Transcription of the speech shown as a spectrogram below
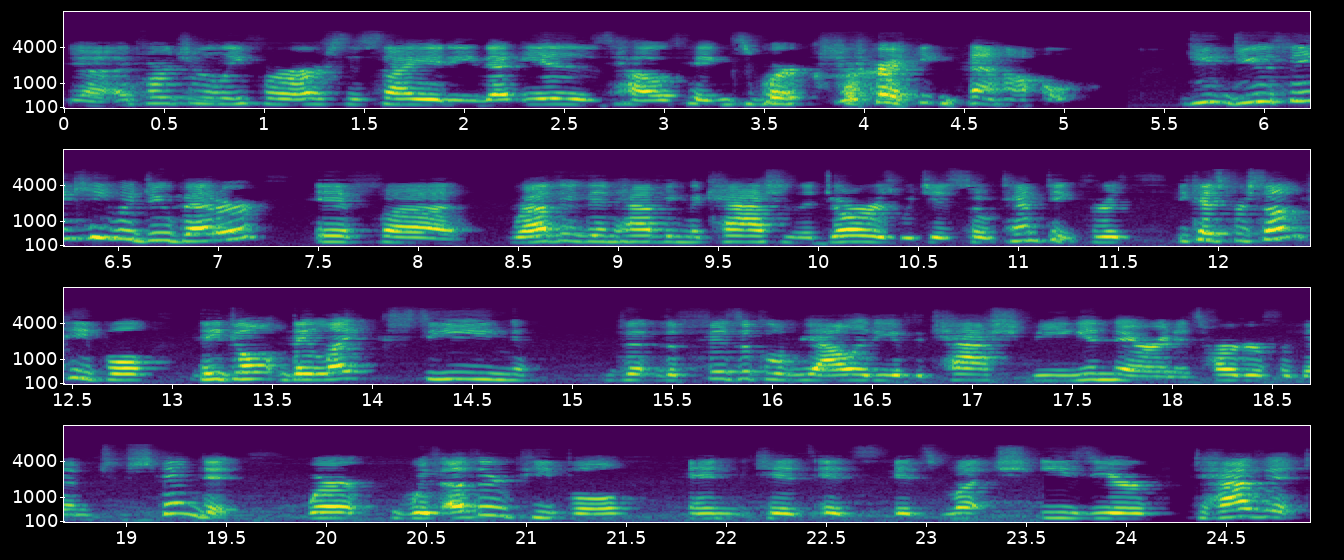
yeah, unfortunately for our society, that is how things work for right now. Do you, do you think he would do better if uh, rather than having the cash in the jars, which is so tempting for because for some people they don't they like seeing the the physical reality of the cash being in there and it's harder for them to spend it. Where with other people and kids, it's it's much easier to have it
